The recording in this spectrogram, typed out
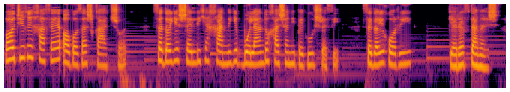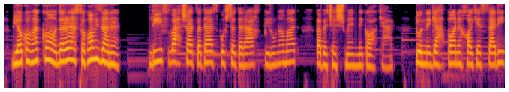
با جیغی خفه آوازش قطع شد. صدای شلیک خنده بلند و خشنی به گوش رسید. صدایی قرید گرفتمش. بیا کمک کن داره دست و پا می‌زنه. لیف وحشت زده از پشت درخت بیرون آمد و به چشمه نگاه کرد. دو نگهبان خاکستری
